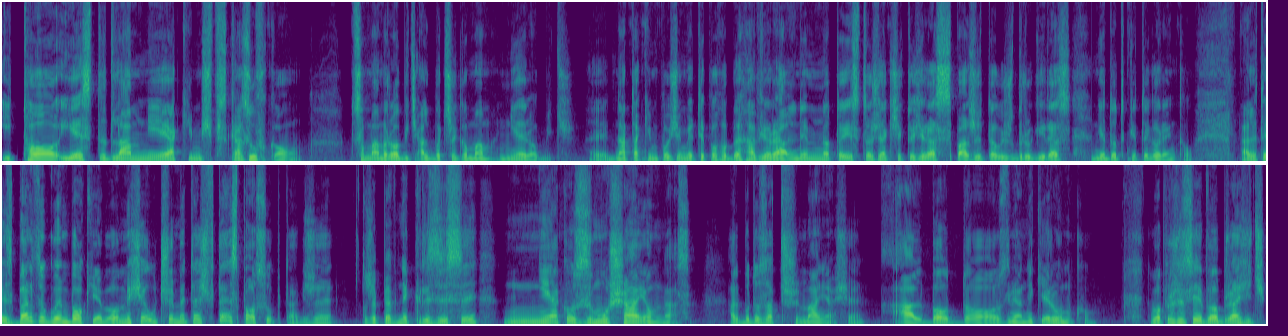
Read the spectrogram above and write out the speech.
i to jest dla mnie jakimś wskazówką, co mam robić albo czego mam nie robić. E, Na takim poziomie typowo behawioralnym, no to jest to, że jak się ktoś raz sparzy, to już drugi raz nie dotknie tego ręką. Ale to jest bardzo głębokie, bo my się uczymy też w ten sposób, tak, że, że pewne kryzysy niejako zmuszają nas albo do zatrzymania się, albo do zmiany kierunku. No bo proszę sobie wyobrazić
